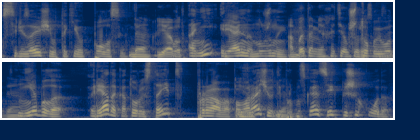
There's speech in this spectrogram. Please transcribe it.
срезающие вот такие вот полосы. Да, я вот, вот они реально нужны, об этом я хотел чтобы сказать, вот да. не было ряда, который стоит вправо, поворачивает и, да. пропускает всех пешеходов.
